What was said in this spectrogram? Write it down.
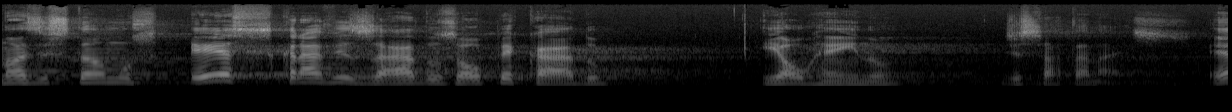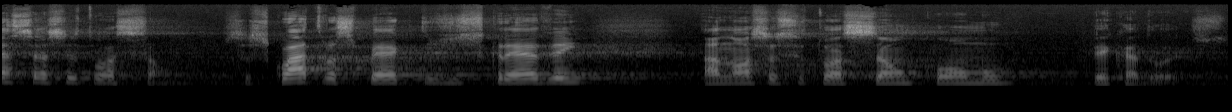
nós estamos escravizados ao pecado e ao reino de Satanás. Essa é a situação. Esses quatro aspectos descrevem a nossa situação como pecadores.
